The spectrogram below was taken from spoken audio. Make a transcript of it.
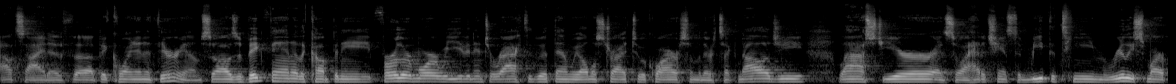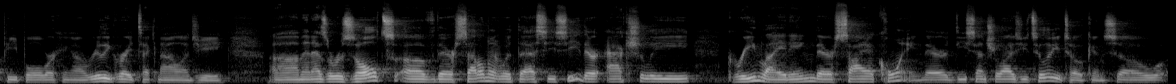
outside of uh, Bitcoin and Ethereum. So I was a big fan of the company. Furthermore, we even interacted with them. We almost tried to acquire some of their technology last year. And so I had a chance to meet the team, really smart people working on really great technology. Um, and as a result of their settlement with the SEC, they're actually greenlighting their Sia coin, their decentralized utility token. So,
